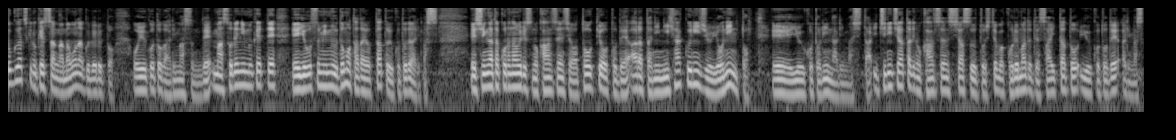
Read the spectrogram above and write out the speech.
6月期の決算が間もなく出るということがありますんで、まあ、それに向けて、えー、様子見ムードも漂ったということであります。え新型コロナウイルスの感染者は東京都で新たに224人と、えー、いうことになりました。1日あたりの感染者数としてはこれまでで最多ということであります、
